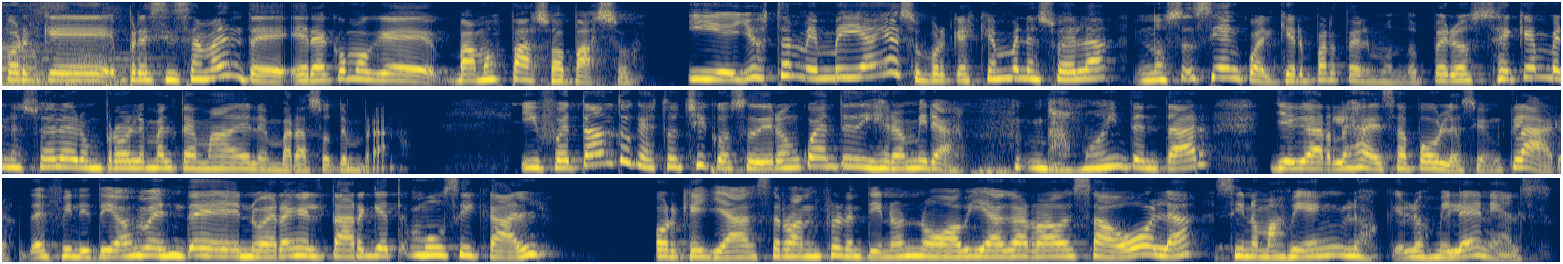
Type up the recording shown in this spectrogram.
porque precisamente era como que vamos paso a paso. Y ellos también veían eso, porque es que en Venezuela, no sé si en cualquier parte del mundo, pero sé que en Venezuela era un problema el tema del embarazo temprano. Y fue tanto que estos chicos se dieron cuenta y dijeron, mira, vamos a intentar llegarles a esa población. Claro, definitivamente no eran el target musical, porque ya Cervantes Florentino no había agarrado esa ola, sino más bien los, los millennials.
